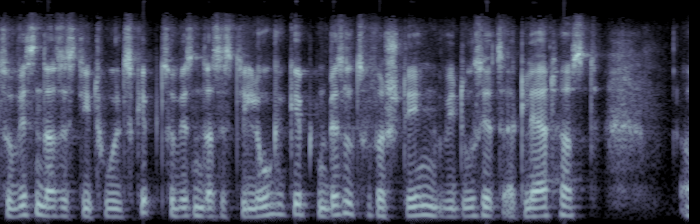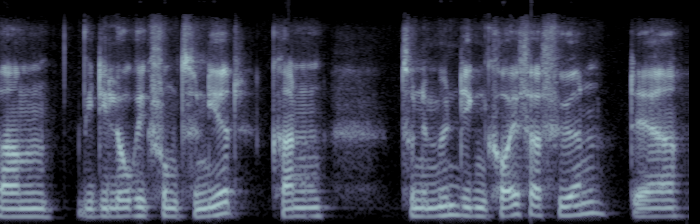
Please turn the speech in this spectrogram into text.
zu wissen, dass es die Tools gibt, zu wissen, dass es die Logik gibt, ein bisschen zu verstehen, wie du es jetzt erklärt hast, ähm, wie die Logik funktioniert, kann zu einem mündigen Käufer führen, der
